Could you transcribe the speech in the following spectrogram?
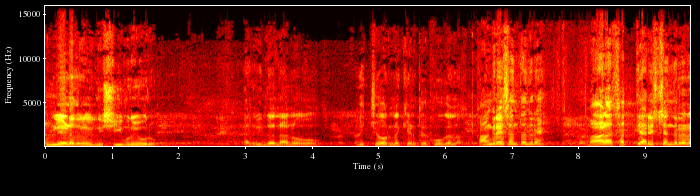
ಸುಳ್ಳು ಹೇಳೋದ್ರಲ್ಲಿ ನಿಶ್ಚೀಮರು ಇವರು ಅದರಿಂದ ನಾನು ಹೆಚ್ಚು ಅವ್ರನ್ನ ಕೆಣಕಕ್ಕೆ ಹೋಗಲ್ಲ. ಕಾಂಗ್ರೆಸ್ ಅಂತಂದ್ರೆ ಬಹಳ ಸತ್ಯ ಹರಿಶ್ಚಂದ್ರರ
